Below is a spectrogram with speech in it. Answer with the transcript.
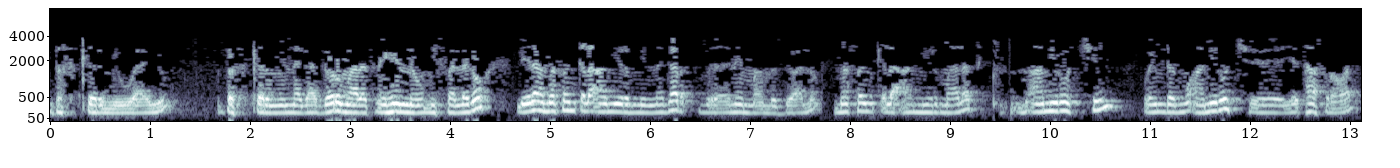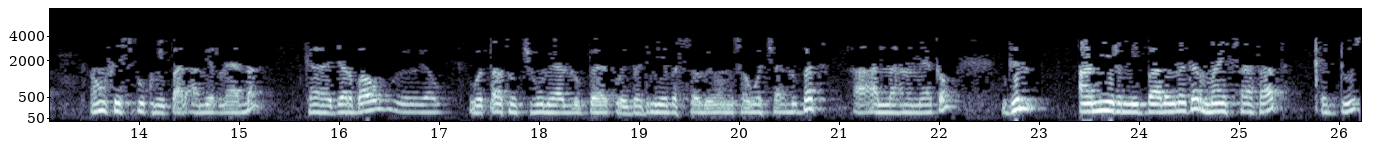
በፍቅር የሚወያዩ በፍቅር የሚነጋገሩ ማለት ነው። ይሄን ነው የሚፈለገው። ሌላ መፈንቅለ አሚር የሚል ነገር እኔም አንብቤዋለሁ። መፈንቅለ አሚር ማለት አሚሮችን ወይም ደግሞ አሚሮች ታስረዋል። አሁን ፌስቡክ የሚባል አሚር ነው ያለ ከጀርባው ያው ወጣቶች ይሆኑ ያሉበት ወይ በእድሜ የበሰሉ የሆኑ ሰዎች ያሉበት አላህ ነው የሚያውቀው። ግን አሚር የሚባለው ነገር ማይሳሳት ቅዱስ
